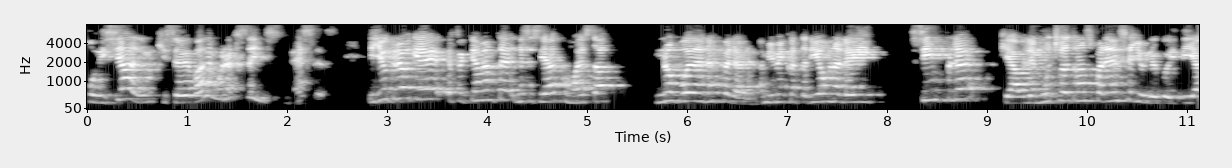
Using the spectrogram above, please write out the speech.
judicial que se va a demorar seis meses. Y yo creo que efectivamente necesidades como esa no pueden esperar. A mí me encantaría una ley simple que hable mucho de transparencia. Yo creo que hoy día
